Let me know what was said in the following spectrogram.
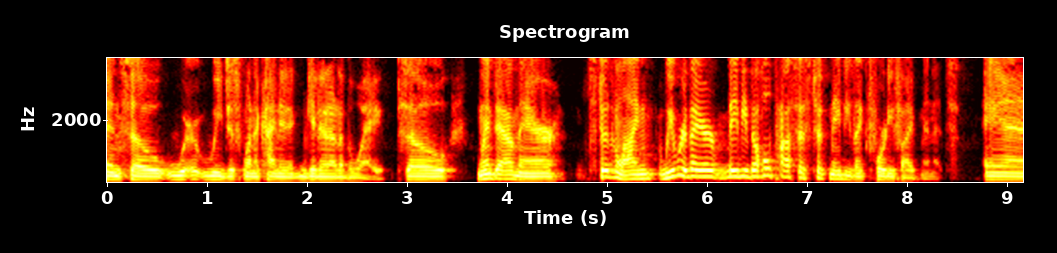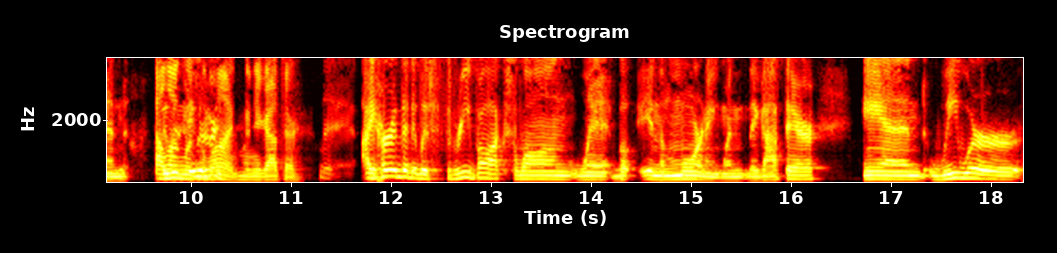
And so we just want to kind of get it out of the way. So went down there, stood in line. We were there. Maybe the whole process took maybe like 45 minutes. And how long was, was, was the line when you got there? I heard that it was three blocks long when in the morning when they got there. And we were,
